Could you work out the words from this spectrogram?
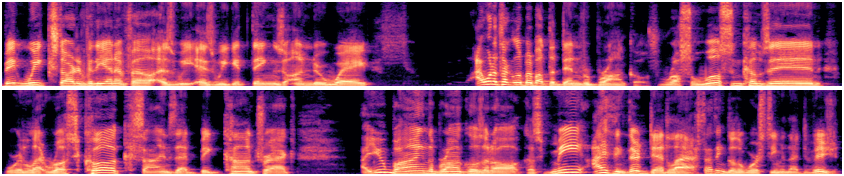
big week started for the NFL as we as we get things underway. I want to talk a little bit about the Denver Broncos. Russell Wilson comes in. We're going to let Russ cook, signs that big contract. Are you buying the Broncos at all? Because me, I think they're dead last. I think they're the worst team in that division.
